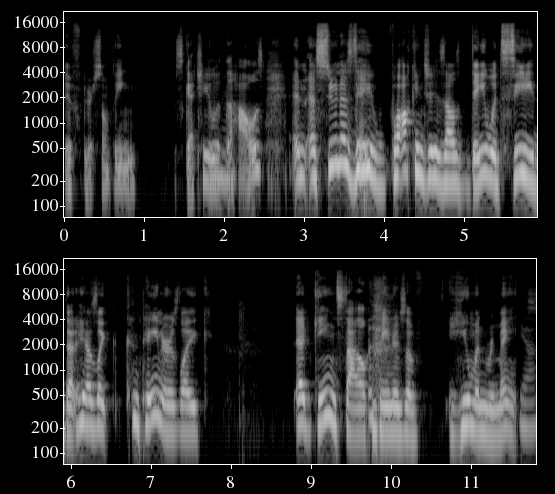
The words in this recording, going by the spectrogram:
if there's something sketchy with the house? And as soon as they walk into his house, they would see that he has like containers, like Ed Gein style containers of human remains. Yeah.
